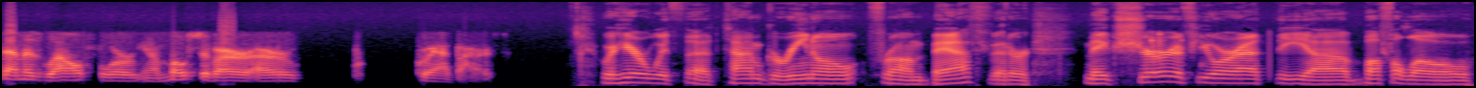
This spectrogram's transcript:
them as well for you know most of our, our grab bars. We're here with uh, Tom Garino from Bath Fitter. Make sure if you are at the uh, Buffalo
